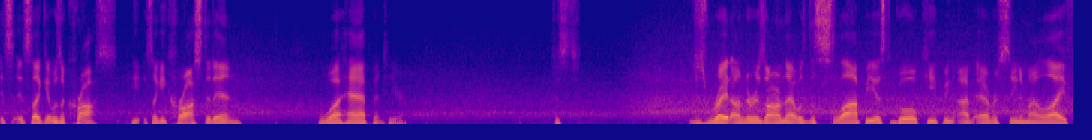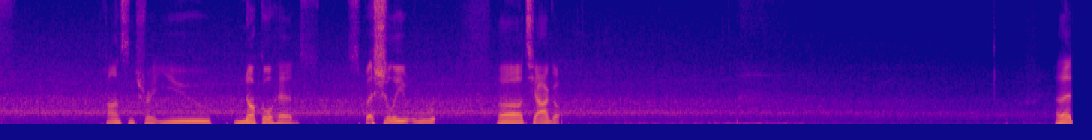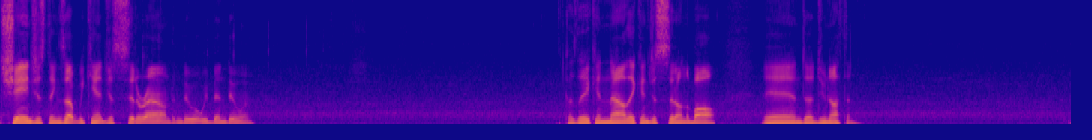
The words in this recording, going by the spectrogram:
it's it's like it was a cross. He, it's like he crossed it in. What happened here? Just just right under his arm. That was the sloppiest goalkeeping I've ever seen in my life. Concentrate, you knuckleheads. Especially uh, Thiago. Now that changes things up. We can't just sit around and do what we've been doing. Because they can now they can just sit on the ball and uh, do nothing.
